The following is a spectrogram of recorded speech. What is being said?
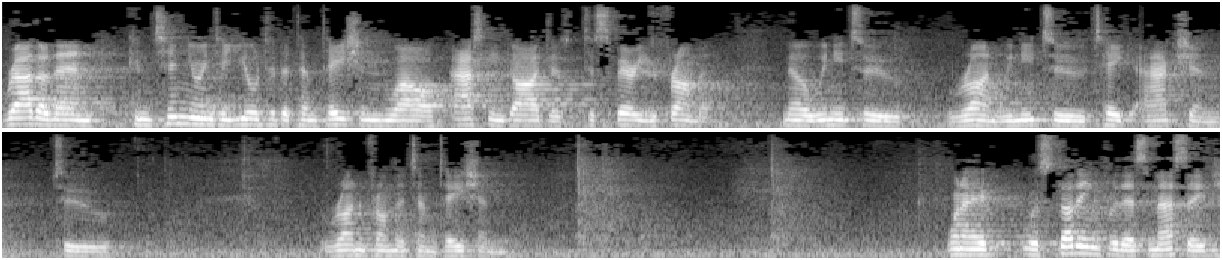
rather than continuing to yield to the temptation while asking God to, to spare you from it. No, we need to run. We need to take action to run from the temptation. When I was studying for this message,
